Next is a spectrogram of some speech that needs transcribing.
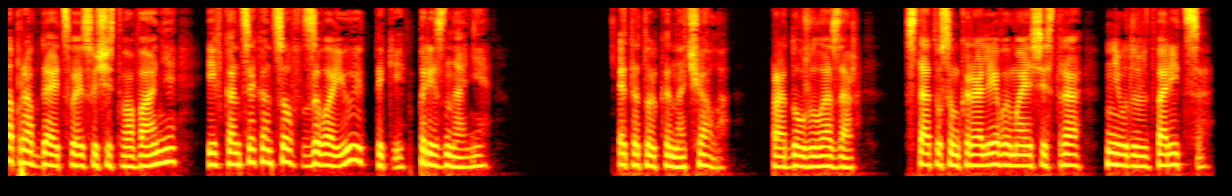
оправдает свое существование и, в конце концов, завоюет таки признание. «Это только начало», — продолжил Азар. Статусом королевы моя сестра не удовлетворится.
